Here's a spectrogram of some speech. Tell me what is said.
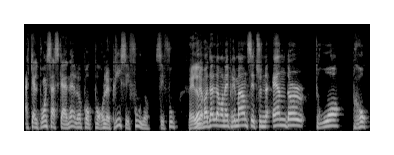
à quel point ça scannait. Là, pour, pour le prix, c'est fou. Là. C'est fou. le modèle de mon imprimante, c'est une Ender 3 Pro.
